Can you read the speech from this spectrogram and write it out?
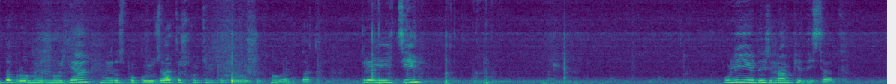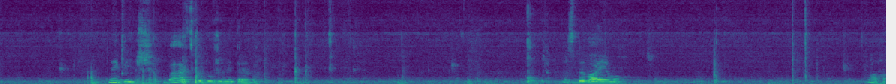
Доброго мирного дня. Миру спокою затишку, тільки хороших новин. Так, три яйці. Олію десь грам 50. Не більше. Багацько дуже не треба. Збиваємо. Ага,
